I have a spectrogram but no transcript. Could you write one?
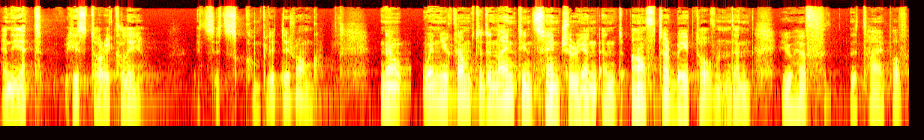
and yet historically, it's it's completely wrong. Now, when you come to the 19th century and, and after Beethoven, then you have the type of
